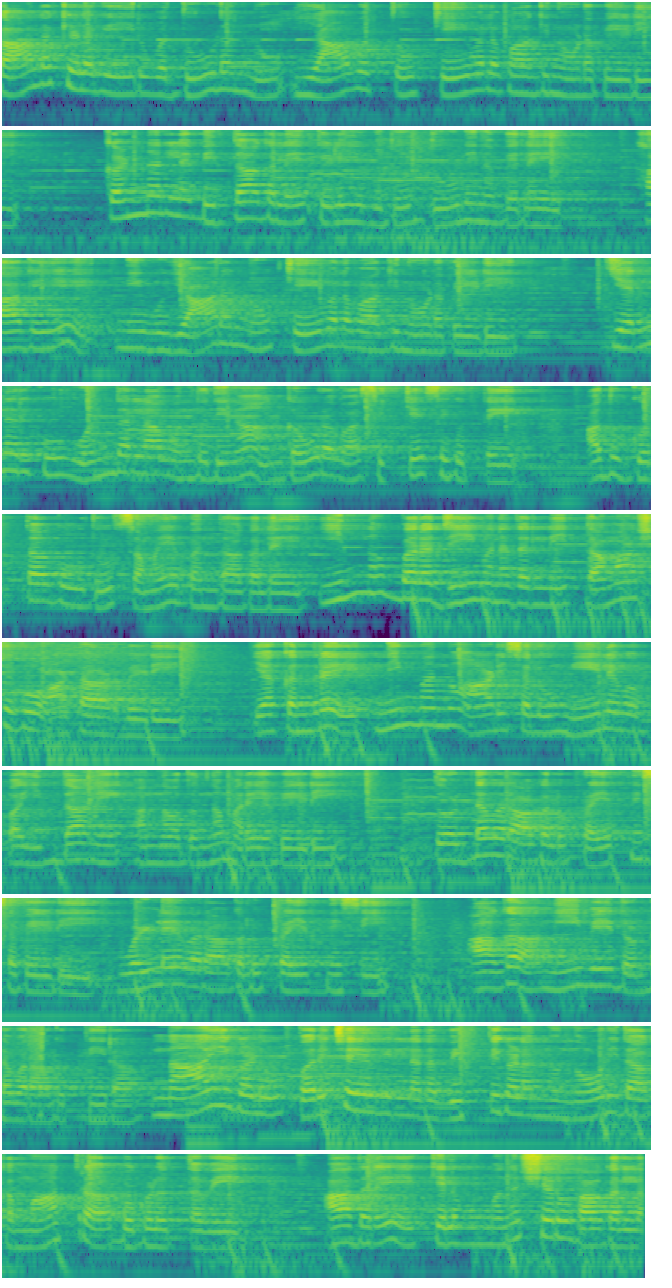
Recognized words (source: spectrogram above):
ಕಾಲ ಕೆಳಗೆ ಇರುವ ಧೂಳನ್ನು ಯಾವತ್ತೂ ಕೇವಲವಾಗಿ ನೋಡಬೇಡಿ. ಕಣ್ಣಲ್ಲೇ ಬಿದ್ದಾಗಲೇ ತಿಳಿಯುವುದು ಧೂಳಿನ ಬೆಲೆ. ಹಾಗೆಯೇ ನೀವು ಯಾರನ್ನು ಕೇವಲವಾಗಿ ನೋಡಬೇಡಿ. ಎಲ್ಲರಿಗೂ ಒಂದಲ್ಲ ಒಂದು ದಿನ ಗೌರವ ಸಿಕ್ಕೇ ಸಿಗುತ್ತೆ. ಅದು ಗೊತ್ತಾಗುವುದು ಸಮಯ ಬಂದಾಗಲೇ. ಇನ್ನೊಬ್ಬರ ಜೀವನದಲ್ಲಿ ತಮಾಷೆಗೂ ಆಟ ಆಡಬೇಡಿ. ಯಾಕಂದರೆ ನಿಮ್ಮನ್ನು ಆಡಿಸಲು ಮೇಲೆ ಒಬ್ಬ ಇದ್ದಾನೆ ಅನ್ನೋದನ್ನು ಮರೆಯಬೇಡಿ. ದೊಡ್ಡವರಾಗಲು ಪ್ರಯತ್ನಿಸಬೇಡಿ, ಒಳ್ಳೆಯವರಾಗಲು ಪ್ರಯತ್ನಿಸಿ. ಆಗ ನೀವೇ ದೊಡ್ಡವರಾಗುತ್ತೀರಾ? ನಾಯಿಗಳು ಪರಿಚಯವಿಲ್ಲದ ವ್ಯಕ್ತಿಗಳನ್ನು ನೋಡಿದಾಗ ಮಾತ್ರ ಬೊಗಳುತ್ತವೆ. ಆದರೆ ಕೆಲವು ಮನುಷ್ಯರು ಹಾಗಲ್ಲ.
